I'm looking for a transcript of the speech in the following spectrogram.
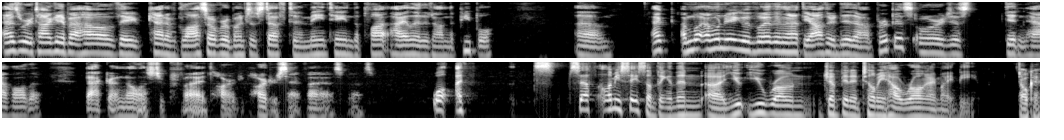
as we were talking about how they kind of gloss over a bunch of stuff to maintain the plot highlighted on the people, um, I, I'm, I'm wondering whether or not the author did it on purpose or just didn't have all the background knowledge to provide hard, harder sci-fi, I suppose. Well, I, S- Seth, let me say something, and then uh, you you run jump in and tell me how wrong I might be. Okay.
